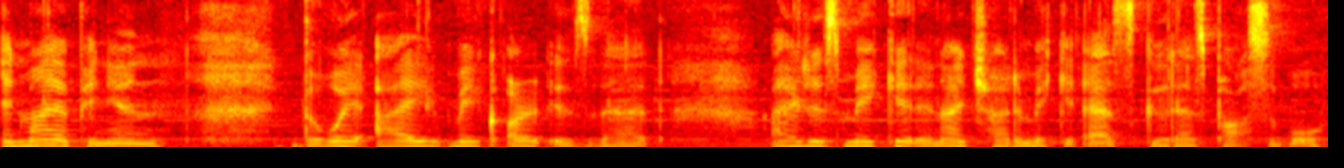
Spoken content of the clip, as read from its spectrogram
in my opinion the way i make art is that I just make it and I try to make it as good as possible.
